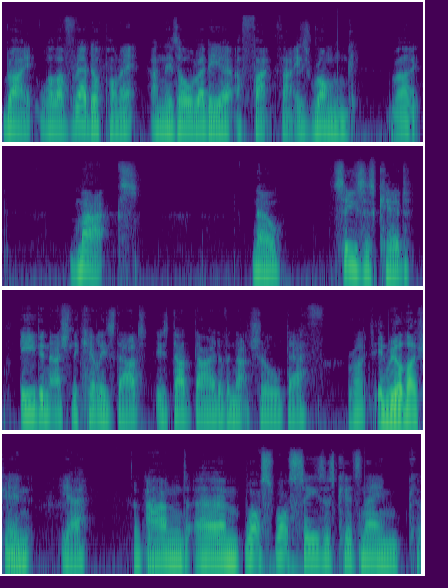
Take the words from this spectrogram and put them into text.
Right. Well, I've read up on it, and there's already a, a fact that is wrong. Right. Max, no, Caesar's kid. He didn't actually kill his dad. His dad died of a natural death. Right. In real life, you mean? In yeah. Okay. And um, what's what's Caesar's kid's name? C-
